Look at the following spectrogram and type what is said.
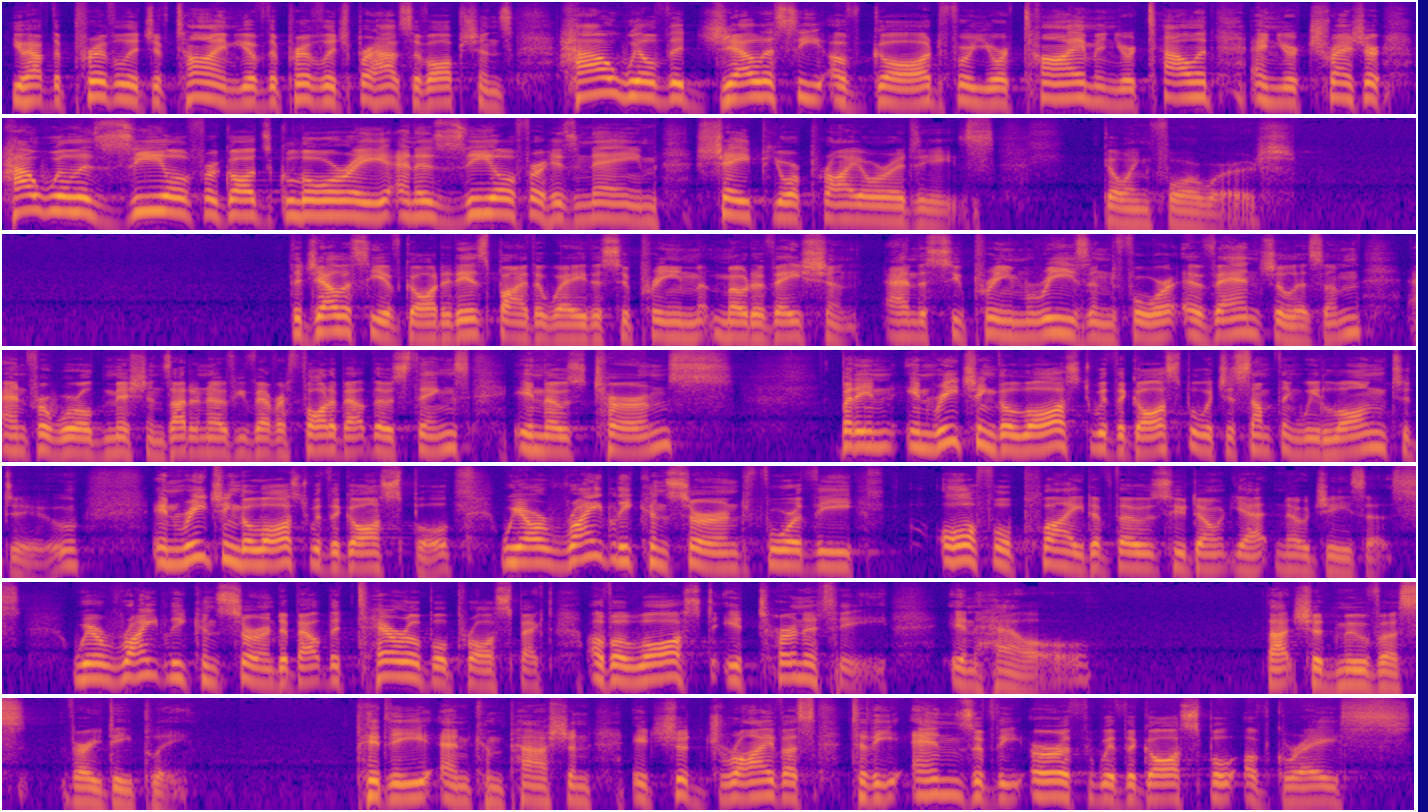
You have the privilege of time. You have the privilege, perhaps, of options. How will the jealousy of God for your time and your talent and your treasure, how will a zeal for God's glory and a zeal for his name shape your priorities going forward? The jealousy of God, it is, by the way, the supreme motivation and the supreme reason for evangelism and for world missions. I don't know if you've ever thought about those things in those terms. But in, in reaching the lost with the gospel, which is something we long to do, in reaching the lost with the gospel, we are rightly concerned for the awful plight of those who don't yet know Jesus we're rightly concerned about the terrible prospect of a lost eternity in hell. That should move us very deeply. Pity and compassion, it should drive us to the ends of the earth with the gospel of grace.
